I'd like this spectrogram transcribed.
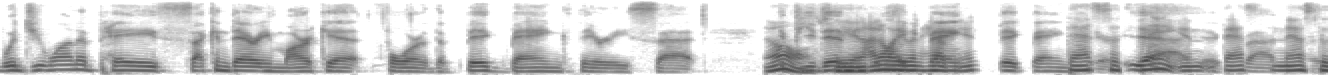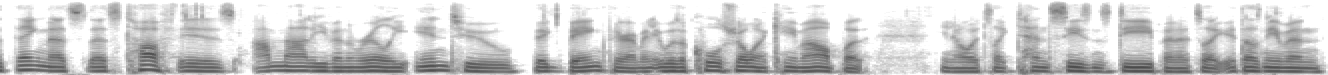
would you want to pay secondary market for the Big Bang Theory set? No, if you didn't and I don't like even have Bang, in- Big Bang that's the thing Yeah, and that's and that's the thing that's that's tough is i'm not even really into big bang theory. I mean it was a cool show when it came out but you know it's like 10 seasons deep and it's like it doesn't even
